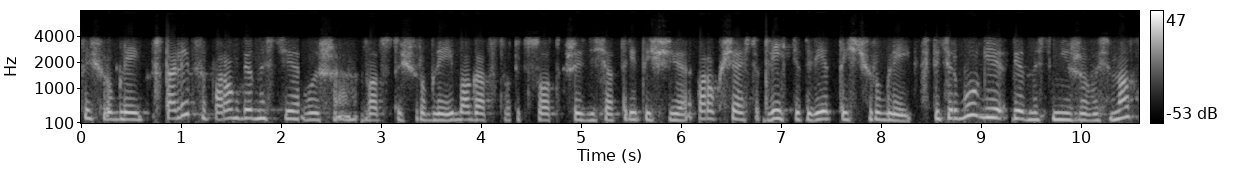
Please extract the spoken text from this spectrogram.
тысяч рублей. В столице порог бедности выше 20 тысяч рублей и богатство 563 тысячи. Порог счастья 202 тысячи рублей. В Петербурге бедность ниже 18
